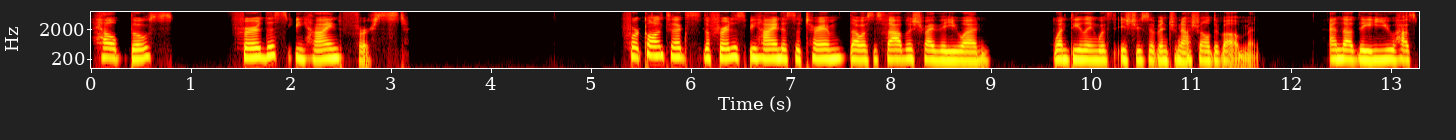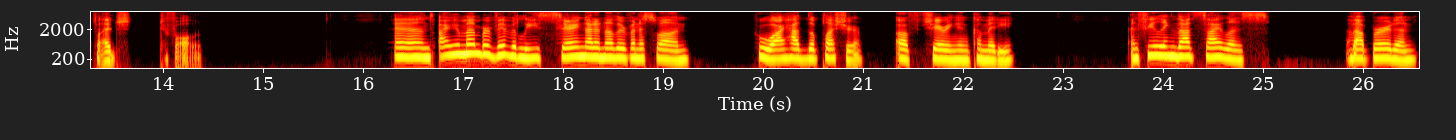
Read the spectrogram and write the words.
help those furthest behind first? For context, the furthest behind is a term that was established by the UN when dealing with issues of international development, and that the EU has pledged to follow. And I remember vividly staring at another Venezuelan who I had the pleasure of sharing in committee and feeling that silence, that burden,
